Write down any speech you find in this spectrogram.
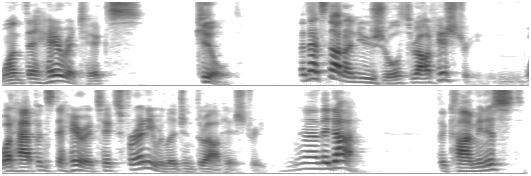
want the heretics killed. And that's not unusual throughout history. What happens to heretics for any religion throughout history? Eh, they die. The communists,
